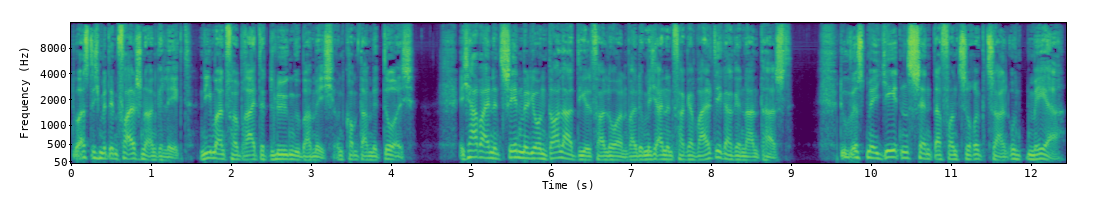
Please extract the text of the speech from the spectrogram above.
Du hast dich mit dem Falschen angelegt. Niemand verbreitet Lügen über mich und kommt damit durch. Ich habe einen 10 Millionen Dollar Deal verloren, weil du mich einen Vergewaltiger genannt hast. Du wirst mir jeden Cent davon zurückzahlen und mehr.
